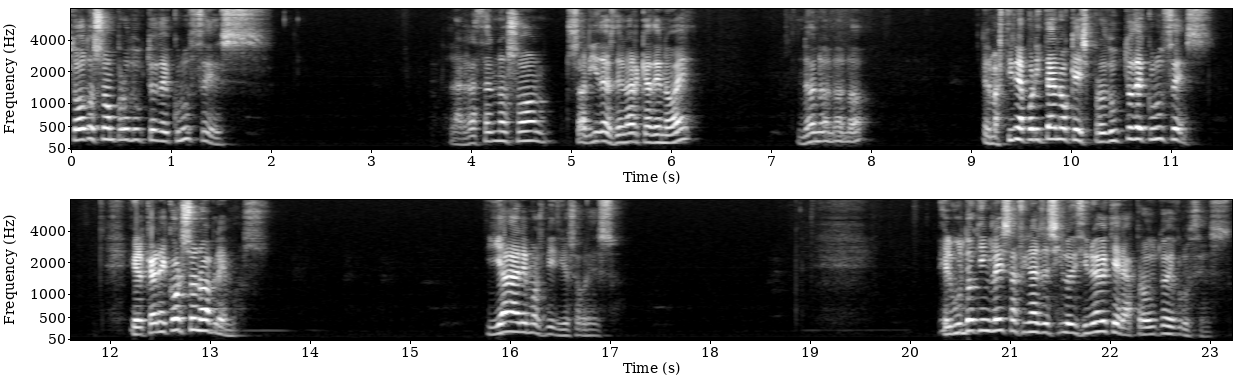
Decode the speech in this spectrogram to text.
todos son producto de cruces. Las razas no son salidas del arca de Noé. No, no, no, no. El mastín napolitano que es producto de cruces. El cane corso no hablemos. Ya haremos vídeos sobre eso. El bulldog inglés a finales del siglo XIX, que era producto de cruces,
